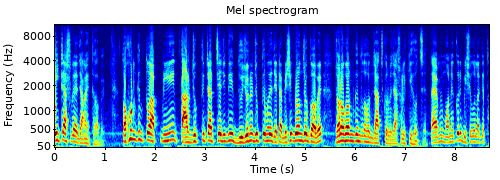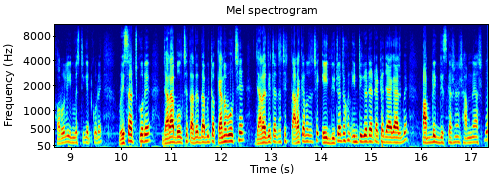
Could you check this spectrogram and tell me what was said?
এইটা আসলে জানাইতে হবে। তখন কিন্তু আপনি তার যুক্তিটার চেয়ে যদি দুজনের যুক্তির মধ্যে যেটা বেশি গ্রহণযোগ্য হবে, জনগণ কিন্তু তখন জাজ করবে যে আসলে কি হচ্ছে। তাই আমি মনে করি বিষয়গুলোকে থরলি ইনভেস্টিগেট করে রিসার্চ করে, যারা বলছে তাদের দাবিটা কেন বলছে, যারা যেটা চাচ্ছে তারা কেন চাচ্ছে, এই দুইটা যখন ইন্টিগ্রেটেড একটা জায়গা আসবে পাবলিক ডিসকাশনের সামনে আসবে,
